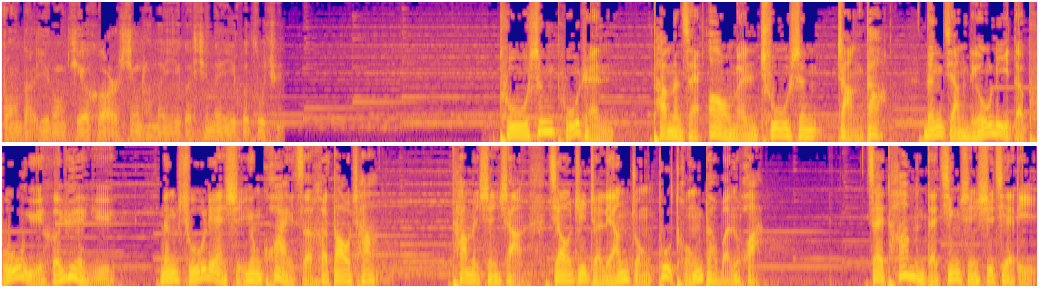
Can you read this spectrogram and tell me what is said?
种的一种结合而形成的一个新的一个族群。土生葡人。他们在澳门出生长大，能讲流利的葡语和粤语，能熟练使用筷子和刀叉。他们身上交织着两种不同的文化，在他们的精神世界里，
